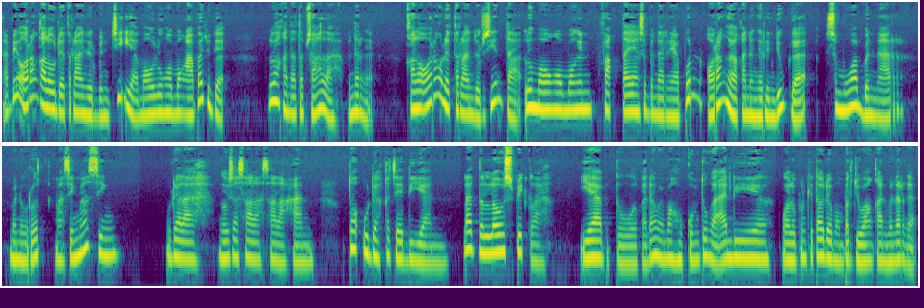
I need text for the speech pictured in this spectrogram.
Tapi orang kalau udah terlanjur benci ya mau lu ngomong apa juga, lu akan tetap salah, bener nggak? Kalau orang udah terlanjur cinta, lu mau ngomongin fakta yang sebenarnya pun orang nggak akan dengerin juga. Semua benar menurut masing-masing. Udahlah, nggak usah salah-salahan. Toh udah kejadian. Let the law speak lah. Iya betul, kadang memang hukum tuh gak adil, walaupun kita udah memperjuangkan, bener gak?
